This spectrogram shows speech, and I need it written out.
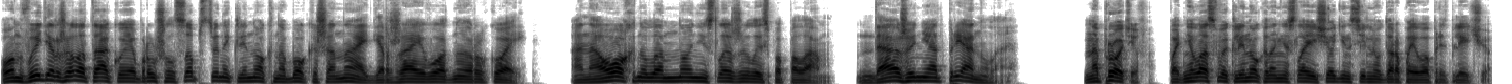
Он выдержал атаку и обрушил собственный клинок на бок Эшанай, держа его одной рукой. Она охнула, но не сложилась пополам. Даже не отпрянула. Напротив, подняла свой клинок и нанесла еще один сильный удар по его предплечью.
